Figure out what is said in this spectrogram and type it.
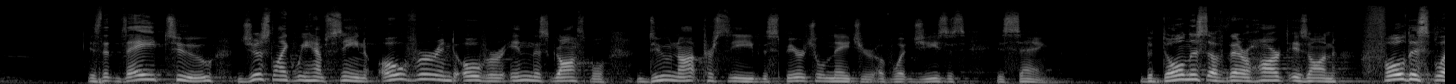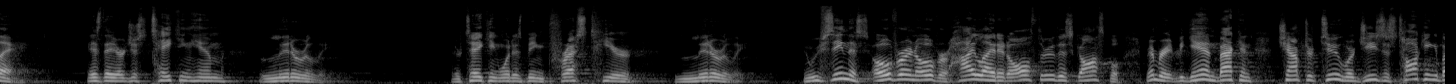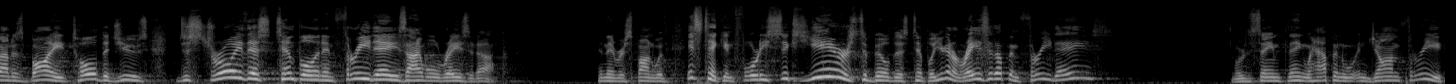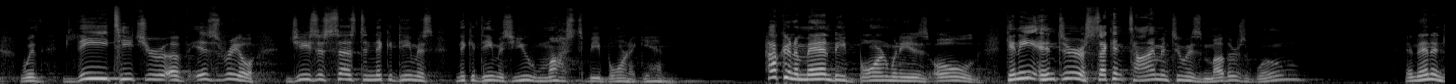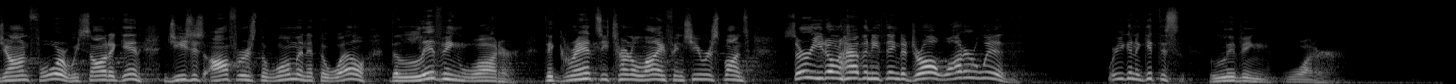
is that they too, just like we have seen over and over in this gospel, do not perceive the spiritual nature of what Jesus is saying. The dullness of their heart is on full display as they are just taking him literally. They're taking what is being pressed here literally. And we've seen this over and over, highlighted all through this gospel. Remember, it began back in chapter 2, where Jesus, talking about his body, told the Jews, Destroy this temple, and in three days I will raise it up. And they respond with, It's taken 46 years to build this temple. You're going to raise it up in three days? Or the same thing happened in John 3 with the teacher of Israel. Jesus says to Nicodemus, Nicodemus, you must be born again. How can a man be born when he is old? Can he enter a second time into his mother's womb? And then in John 4, we saw it again. Jesus offers the woman at the well the living water that grants eternal life. And she responds, Sir, you don't have anything to draw water with. Where are you going to get this living water.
